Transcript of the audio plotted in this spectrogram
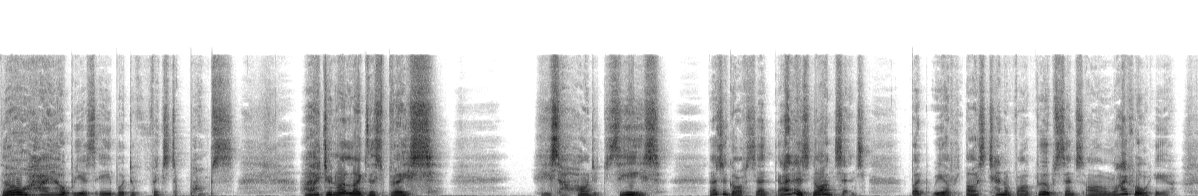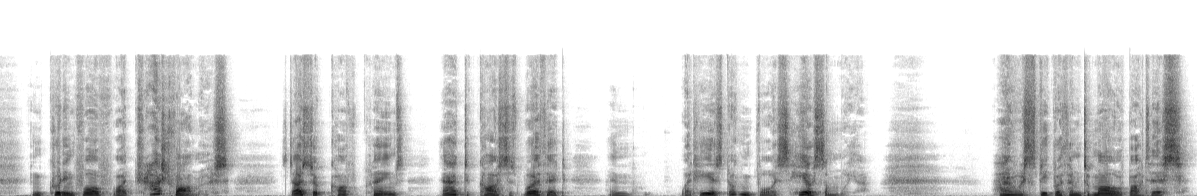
Though I hope he is able to fix the pumps. I do not like this place. He's a haunted disease. Justukov said that is nonsense, but we have lost ten of our group since our arrival here, including four of our trash farmers. Justukov claims that the cost is worth it, and what he is looking for is here somewhere. I will speak with him tomorrow about this.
